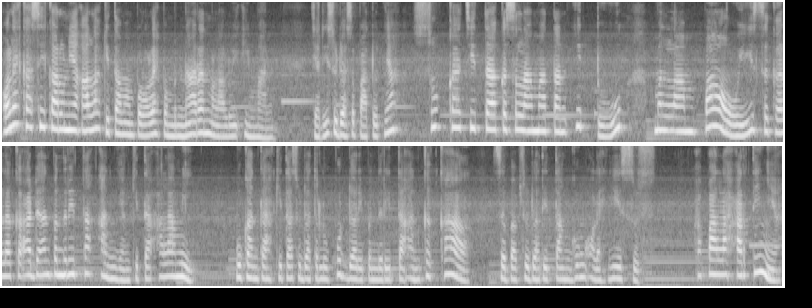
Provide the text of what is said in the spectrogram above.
Oleh kasih karunia Allah kita memperoleh pembenaran melalui iman. Jadi sudah sepatutnya sukacita keselamatan itu melampaui segala keadaan penderitaan yang kita alami. Bukankah kita sudah terluput dari penderitaan kekal sebab sudah ditanggung oleh Yesus? Apalah artinya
